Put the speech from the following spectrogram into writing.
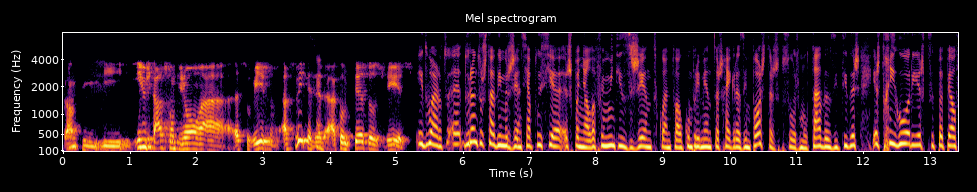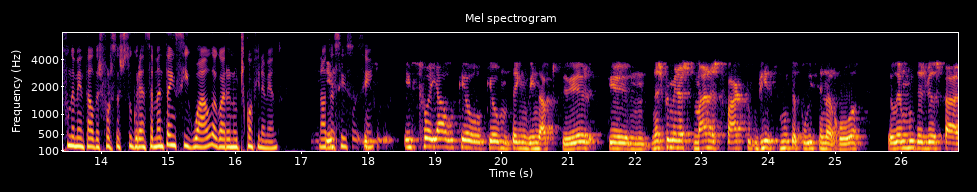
Pronto, e, e, e, os casos continuam a, a, subir, a subir, quer dizer, a acontecer todos os dias. Eduardo, eh, durante o estado de emergência, a polícia espanhola foi muito exigente quanto ao cumprimento das regras impostas, pessoas multadas e tidas. Este rigor e este papel fundamental das forças de segurança mantém-se igual agora no desconfinamento? Nota-se isso, isso, sim. Isso, isso foi algo que eu, que eu me tenho vindo a perceber, que hum, nas primeiras semanas, de facto, via-se muita polícia na rua. Eu lembro muitas vezes estar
